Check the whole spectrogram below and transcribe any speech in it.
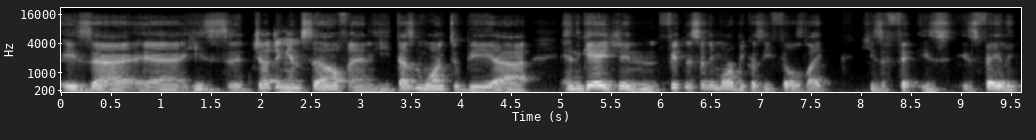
he's uh, uh, he's uh, judging himself and he doesn't want to be uh, engaged in fitness anymore because he feels like he's a fit, he's he's failing.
